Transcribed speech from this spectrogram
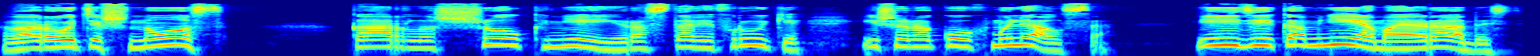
Воротишь нос? Карлос шел к ней, расставив руки, и широко ухмылялся. Иди ко мне, моя радость.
